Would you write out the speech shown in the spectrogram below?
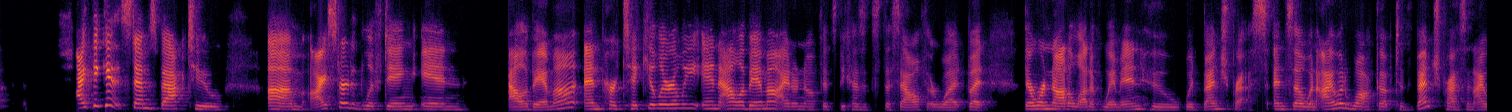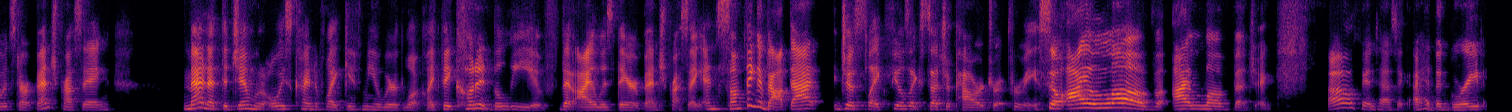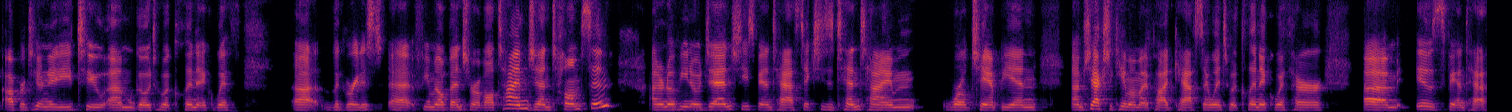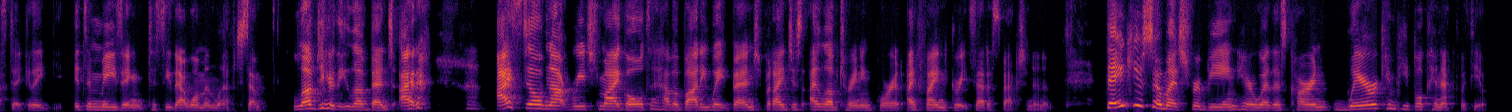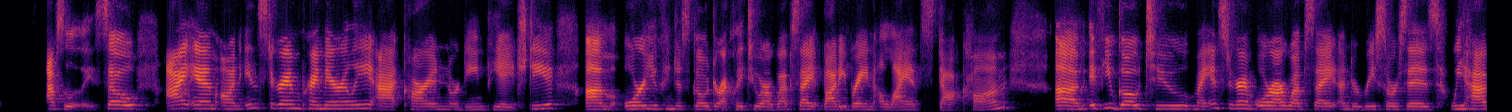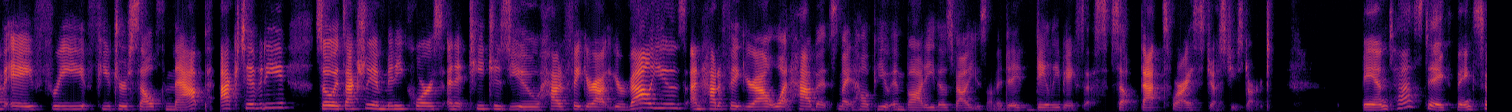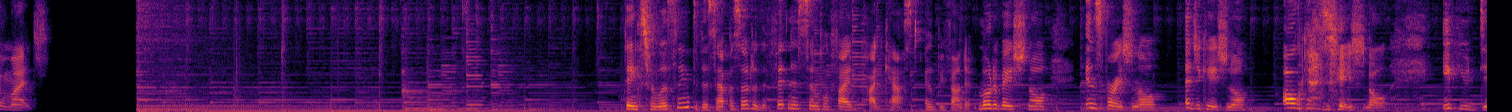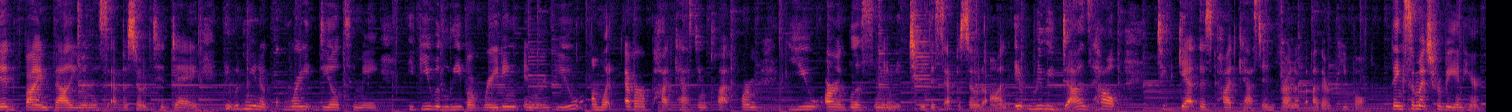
I think it stems back to um, I started lifting in Alabama and particularly in Alabama. I don't know if it's because it's the South or what, but there were not a lot of women who would bench press. And so when I would walk up to the bench press and I would start bench pressing, men at the gym would always kind of like give me a weird look. Like they couldn't believe that I was there bench pressing. And something about that just like feels like such a power trip for me. So I love, I love benching. Oh, fantastic. I had the great opportunity to um, go to a clinic with uh, the greatest uh, female bencher of all time, Jen Thompson. I don't know if you know Jen. She's fantastic. She's a 10 time world champion. Um, she actually came on my podcast. I went to a clinic with her. Um, it was fantastic. Like it's amazing to see that woman lift. So love to hear that you love bench. I I still have not reached my goal to have a body weight bench, but I just I love training for it. I find great satisfaction in it. Thank you so much for being here with us, Karin. Where can people connect with you? Absolutely. So I am on Instagram primarily at Karin Nordin PhD, um, or you can just go directly to our website, bodybrainalliance.com. Um, if you go to my Instagram or our website under resources, we have a free future self map activity. So it's actually a mini course and it teaches you how to figure out your values and how to figure out what habits might help you embody those values on a da- daily basis. So that's where I suggest you start. Fantastic. Thanks so much. Thanks for listening to this episode of the Fitness Simplified podcast. I hope you found it motivational, inspirational, educational, organizational. If you did find value in this episode today, it would mean a great deal to me if you would leave a rating and review on whatever podcasting platform you are listening to this episode on. It really does help to get this podcast in front of other people. Thanks so much for being here.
